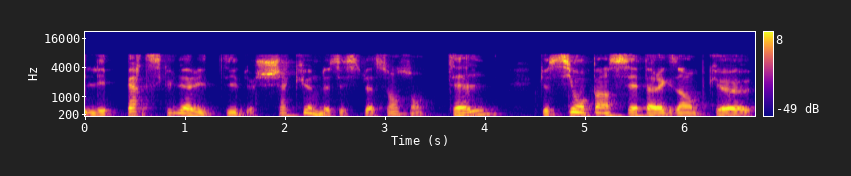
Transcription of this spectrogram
les particularités de chacune de ces situations sont telles que si on pensait, par exemple, que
